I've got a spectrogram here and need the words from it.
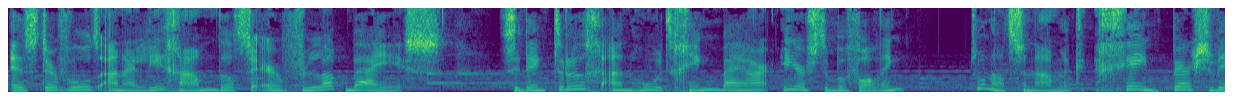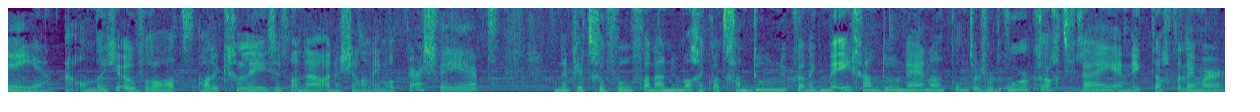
Esther voelt aan haar lichaam dat ze er vlakbij is. Ze denkt terug aan hoe het ging bij haar eerste bevalling. Toen had ze namelijk geen persweeën. Nou, omdat je overal had, had ik gelezen van nou, en als je dan eenmaal persweeën hebt, dan heb je het gevoel van nou, nu mag ik wat gaan doen, nu kan ik mee gaan doen. Hè? En dan komt er een soort oerkracht vrij. En ik dacht alleen maar,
